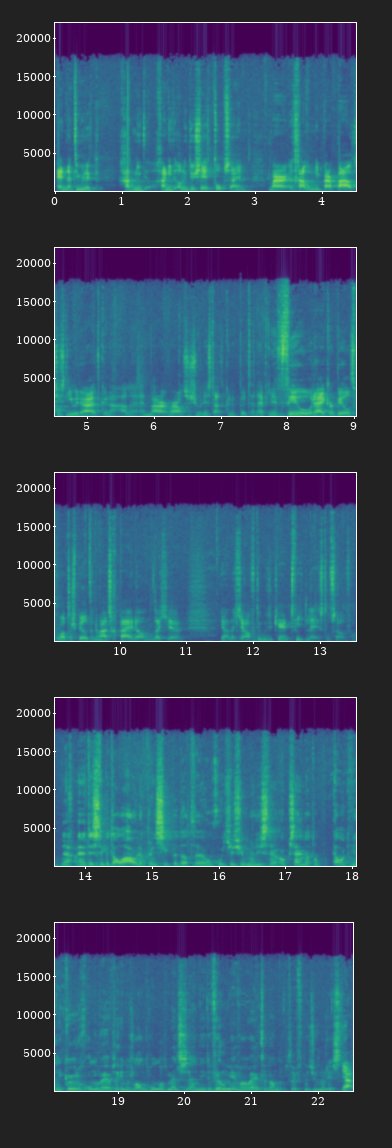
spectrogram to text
En natuurlijk gaat niet, gaan niet al die dossiers top zijn, maar het gaat om die paar paaltjes die we daaruit kunnen halen en waar, waar onze journalisten uit kunnen putten. En dan heb je een veel rijker beeld van wat er speelt in de maatschappij dan dat je ja, dat je af en toe eens een keer een tweet leest of zo. Van, ja, en het is natuurlijk het oude principe dat uh, hoe goed je journalisten ook zijn, dat op elk willekeurig onderwerp in het land honderd mensen zijn die er veel meer van weten dan de betreffende journalist. Ja.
